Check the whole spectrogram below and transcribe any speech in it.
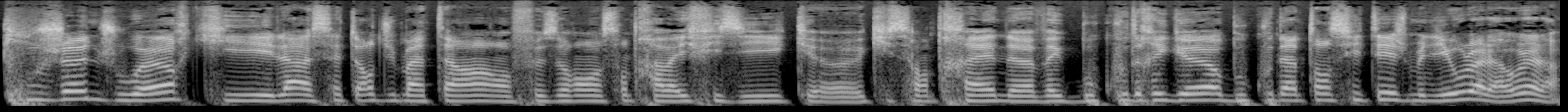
tout jeune joueur qui est là à 7 heures du matin en faisant son travail physique, euh, qui s'entraîne avec beaucoup de rigueur, beaucoup d'intensité. Je me dis, oh là là, oh là là.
